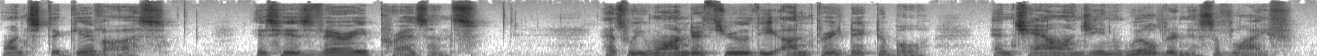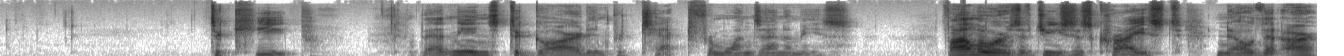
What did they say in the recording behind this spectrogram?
wants to give us is His very presence as we wander through the unpredictable and challenging wilderness of life. To keep, that means to guard and protect from one's enemies. Followers of Jesus Christ know that our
